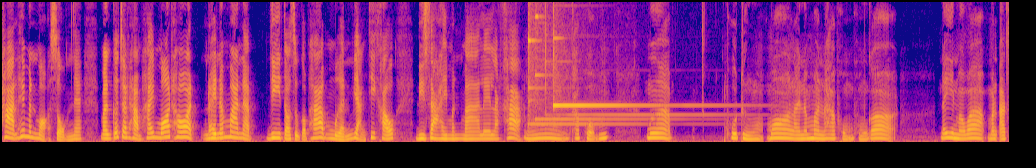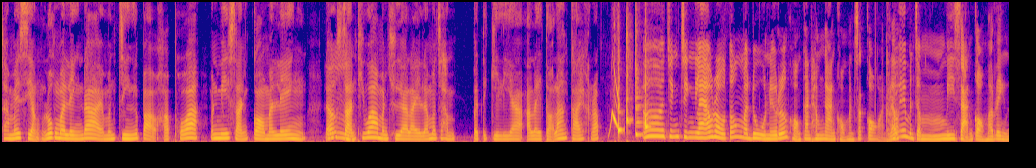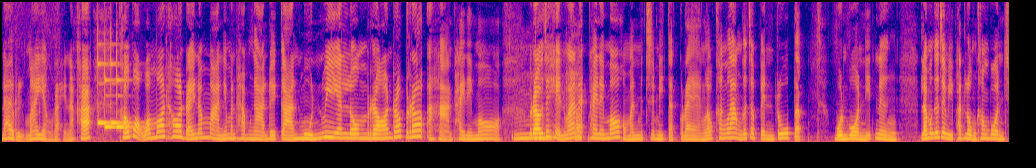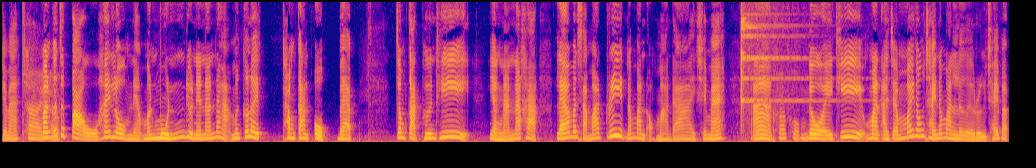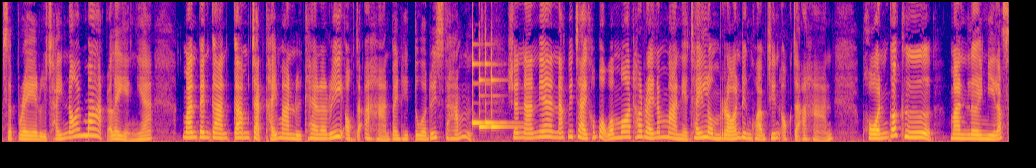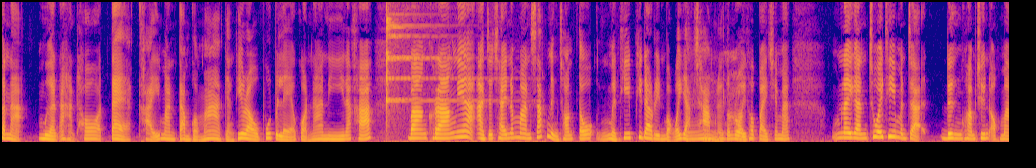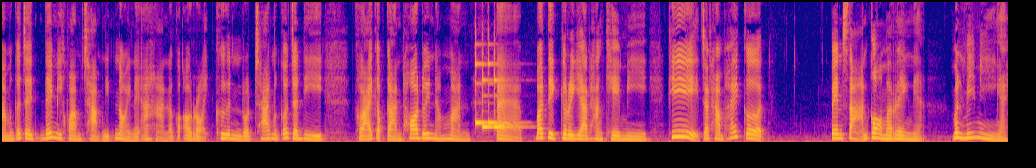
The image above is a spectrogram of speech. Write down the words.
ทานให้มันเหมาะสมเนี่ย มันก็จะทำให้หม้อทอดไร้น้ำมันอะดีต่อสุขภาพเหมือนอย่างที่เขาดีไซน์มันมาเลยล่ะค่ะ อืมครับผม เมื่อพูดถึงหม้อไร้น้ำมันนะครับผมผมก็ได้ยินมาว่ามันอาจจะทำให้เสี่ยงโรคมะเร็งได้ มันจริงหรือเปล่าครับ เพราะว่ามันมีสารก่อมะเร็ง แล้วสารที่ว่ามันคืออะไรแล้วมันจะทำ ปฏิกิริยาอะไรต่อร่างกายครับ เออจริง ๆ แล้วเราต้องมาดูในเรื่องของการทำงานของมันซะก่อน แล้วเอ๊ะมันจะมีสารก่อมะเร็งได้หรือไม่อย่างไรนะคะเขาบอกว่าหม้อทอดไร้น้ำมันเนี่ยมันทำงานโดยการหมุนเวียนลมร้อนรอบๆอาหารภายในหม้ออืมเราจะเห็นว่าครับภายในหม้อของมันมันจะมีตะแกรงแล้วข้างล่างมันก็จะเป็นรูปแบบวนๆนิดนึง แล้วมันก็จะมีพัดลมข้างบนใช่ไหมใช่มันก็ครับจะเป่าให้ลมเนี่ย มันหมุนอยู่ในนั้นอะมันก็เลยทำการอบแบบ จำกัดพื้นที่อย่างนั้นนะคะ แล้วมันสามารถรีดน้ำมันออกมาได้ใช่ไหมอ่าครับผมโดยที่มันอาจจะไม่ต้องใช้น้ำมันเลย หรือใช้แบบสเปรย์หรือใช้น้อยมากอะไรอย่างเงี้ย มันเป็นการกำจัดไขมันหรือแคลอรี่ออกจากอาหารไปในตัวด้วยซ้ำฉะนั้นเนี่ยนักวิจัยเขาบอกว่าหม้อทอดไร้น้ำมันเนี่ยใช้ลมร้อนดึงความชื้นออกจากอาหาร ผลก็คือมันเลยมีลักษณะ เหมือนอาหารทอด แต่ไขมันต่ำกว่ามากอย่างที่เราพูดไปแล้วก่อนหน้านี้นะคะ บางครั้งเนี่ยอาจจะใช้น้ำมันสักหนึ่งช้อนโต๊ะ เหมือนที่พี่ดารินบอกว่าอยากชามหน่อยก็โรยเข้าไปใช่ไหมในการช่วยที่มันจะดึงความชื้นออกมา มันก็จะได้มีความฉ่ำนิดหน่อยในอาหารแล้วก็อร่อยขึ้น รสชาติมันก็จะดีคล้ายกับการทอดด้วยน้ำมัน แต่ปฏิกิริยาทางเคมีที่จะทำให้เกิดเป็นสารก่อมะเร็งเนี่ย มันไม่มีไง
